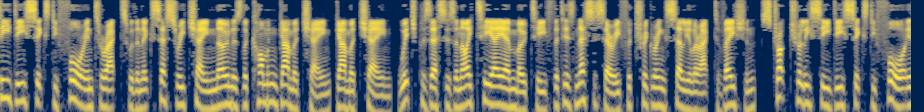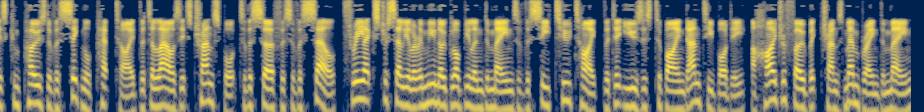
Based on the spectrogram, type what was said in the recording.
CD64 interacts with an accessory chain known as the common gamma chain, gamma chain which possesses an ITAM motif that is necessary for triggering cellular activation. Structurally CD64 is composed of a signal peptide that allows its transport to the surface of a cell, three extracellular immunoglobulin domains of the C2 type that it uses to bind antibody, a hydrophobic transmembrane domain,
